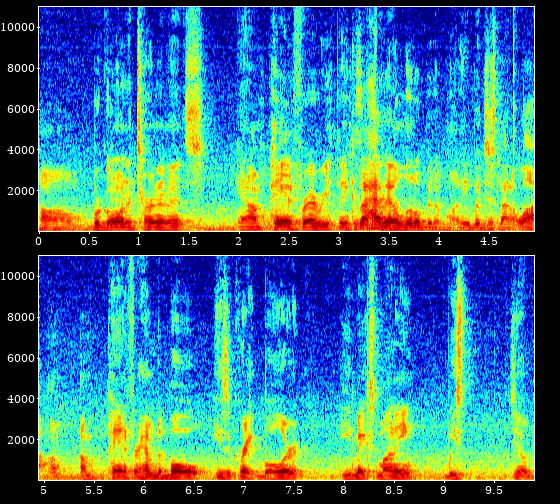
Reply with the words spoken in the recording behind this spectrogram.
um, we're going to tournaments, and I'm paying for everything because I have a little bit of money, but just not a lot. I'm I'm paying for him to bowl. He's a great bowler. He makes money. We, you know,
